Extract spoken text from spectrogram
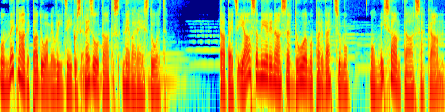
un nekādi padomi līdzīgus rezultātus nevarēs dot. Tāpēc jāsamierinās ar domu par vecumu un visām tā sakām.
